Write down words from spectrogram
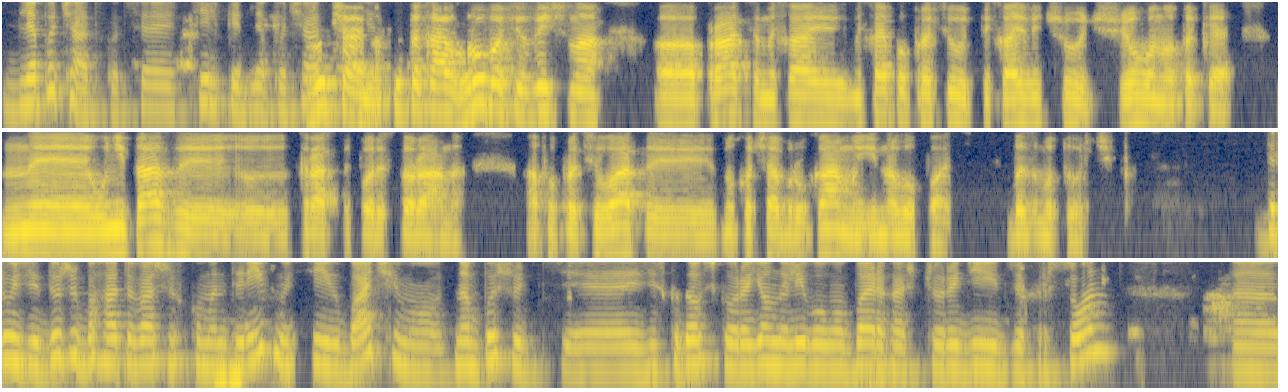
Для початку, це тільки для початку. Звичайно, це така груба фізична е, праця. Нехай нехай попрацюють, нехай відчують, що воно таке. Не унітази е, красти по ресторанах, а попрацювати ну, хоча б руками і на лопаті, без моторчика. Друзі, дуже багато ваших коментарів. Ми всі їх бачимо. Нам пишуть е, зі Скадовського району лівого берега, що радіють за Херсон. Е,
